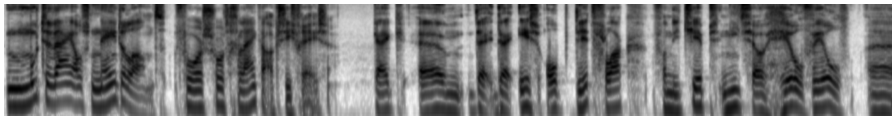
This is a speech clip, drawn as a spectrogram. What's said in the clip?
Moeten wij als Nederland voor soortgelijke acties vrezen? Kijk, um, er is op dit vlak van die chips niet zo heel veel, uh,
